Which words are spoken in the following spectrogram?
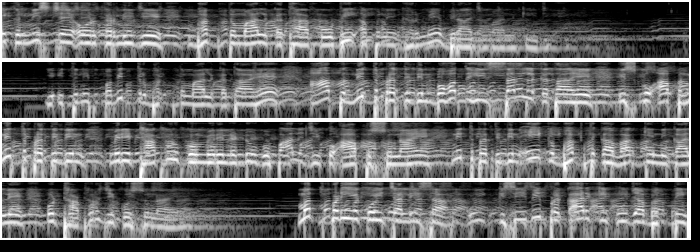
एक निश्चय और कर लीजिए। भक्तमाल कथा को भी अपने घर में विराजमान कीजिए। ये इतनी पवित्र भक्तमाल कथा है। आप नित्य प्रतिदिन बहुत ही सरल कथा है। इसको आप नित्य प्रतिदिन मेरे ठाकुर को, मेरे लड्डू गोपाल जी को आप सुनाएँ। नित्य प्रतिदिन एक भक्त का वाक्य निकालें और ठाकुर जी को सुनाएँ। मत पढ़िए कोई चालीसा, कोई किसी भी प्रकार की पूजा भक्ति।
